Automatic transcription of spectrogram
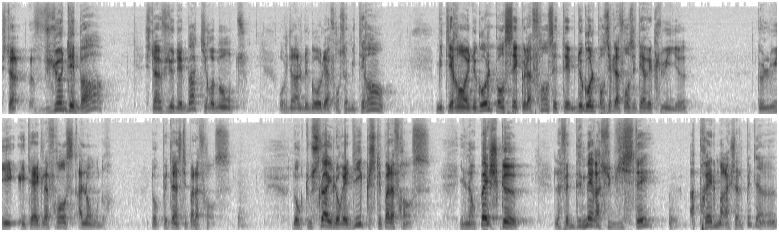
C'est un vieux débat. C'est un vieux débat qui remonte au général de Gaulle et à François Mitterrand. Mitterrand et de Gaulle pensaient que la France était. De Gaulle pensait que la France était avec lui, hein. que lui était avec la France à Londres. Donc Pétain, c'était pas la France. Donc tout cela, il aurait dit que c'était pas la France. Il n'empêche que la fête des mères a subsisté après le maréchal Pétain. Hein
